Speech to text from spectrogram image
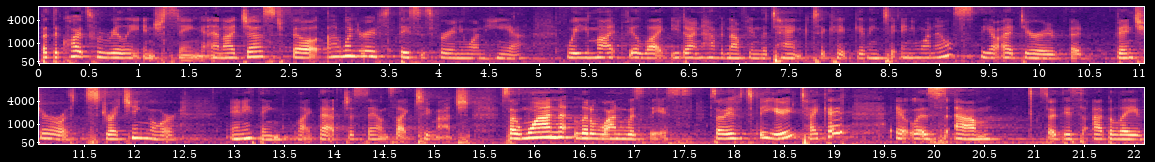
But the quotes were really interesting, and I just felt, I wonder if this is for anyone here, where you might feel like you don't have enough in the tank to keep giving to anyone else. The idea of adventure or stretching or anything like that just sounds like too much. So, one little one was this. So, if it's for you, take it. It was, um, so this, I believe,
